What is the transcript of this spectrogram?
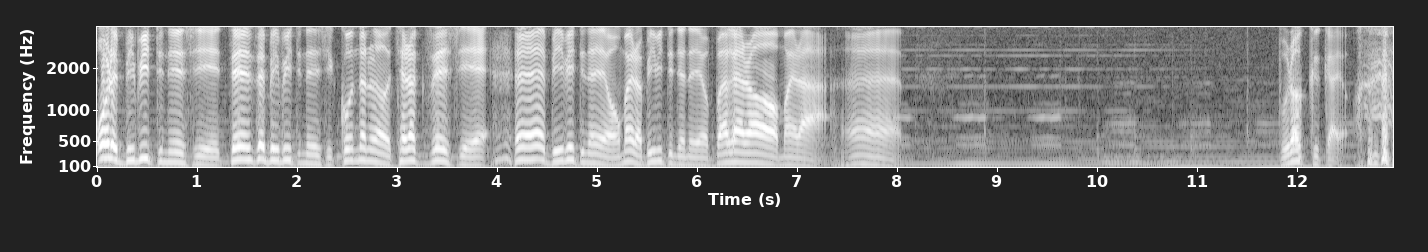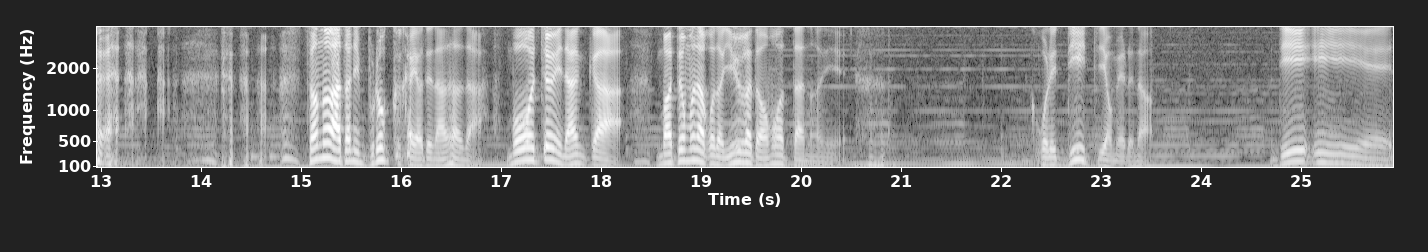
俺ビビってねえし、全然ビビってねえし、こんなのチャラくせえし、えー、ビビってねえよ。お前らビビってんじゃねえよ。バカ野郎、お前ら。えー、ブロックかよ。その後にブロックかよってなったんだ。もうちょいなんか、まともなこと言うかと思ったのに。ここで D って読めるな。D、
